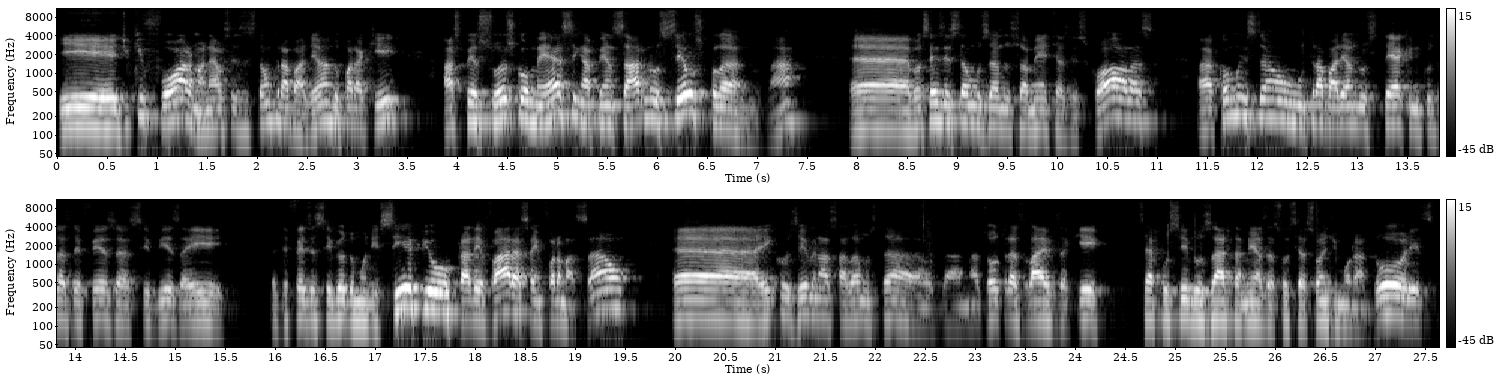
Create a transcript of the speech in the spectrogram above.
e de que forma né, vocês estão trabalhando para que as pessoas comecem a pensar nos seus planos. Né? É, vocês estão usando somente as escolas? Ah, como estão trabalhando os técnicos das defesas civis aí da Defesa Civil do município para levar essa informação. É, inclusive, nós falamos da, da, nas outras lives aqui se é possível usar também as associações de moradores,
